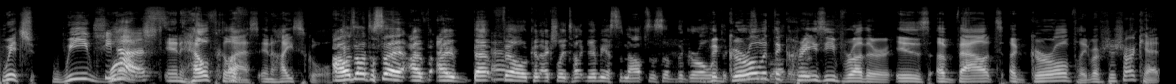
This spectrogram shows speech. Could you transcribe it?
which we She watched does. in health class in high school. I was about to say, I've, I bet Uh, Phil can actually t- give me a synopsis of the girl. the with the girl crazy with the brother. crazy brother is about a girl played by Patricia Arquette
